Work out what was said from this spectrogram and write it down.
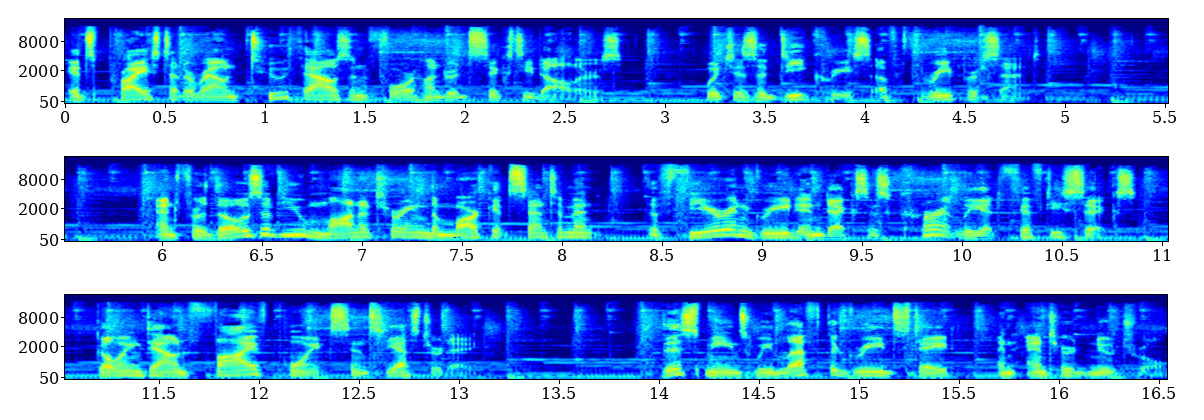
it's priced at around $2,460, which is a decrease of 3%. And for those of you monitoring the market sentiment, the Fear and Greed Index is currently at 56, going down 5 points since yesterday. This means we left the greed state and entered neutral.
